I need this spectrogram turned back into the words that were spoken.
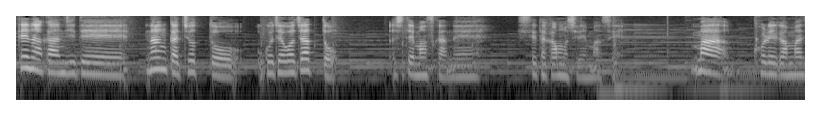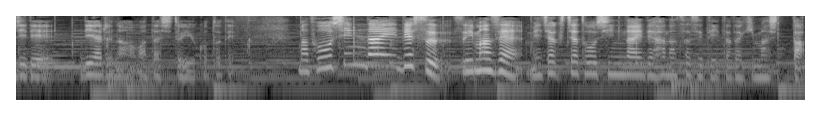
てな感じで、なんかちょっとごちゃごちゃっとしてますかね。してたかもしれません。まあこれがマジでリアルな私ということでまあ等身大ですすいませんめちゃくちゃ等身大で話させていただきました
